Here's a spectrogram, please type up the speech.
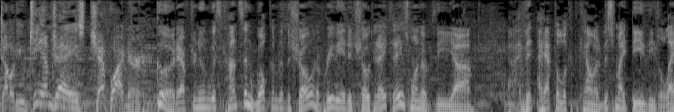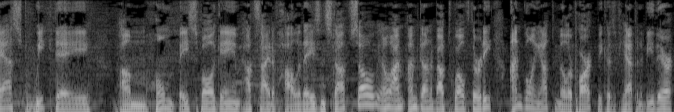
WTMJ's Jeff Wagner. Good afternoon, Wisconsin. Welcome to the show, an abbreviated show today. Today's one of the, uh, I have to look at the calendar. This might be the last weekday um, home baseball game outside of holidays and stuff. So you know, I'm I'm done about twelve thirty. I'm going out to Miller Park because if you happen to be there,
